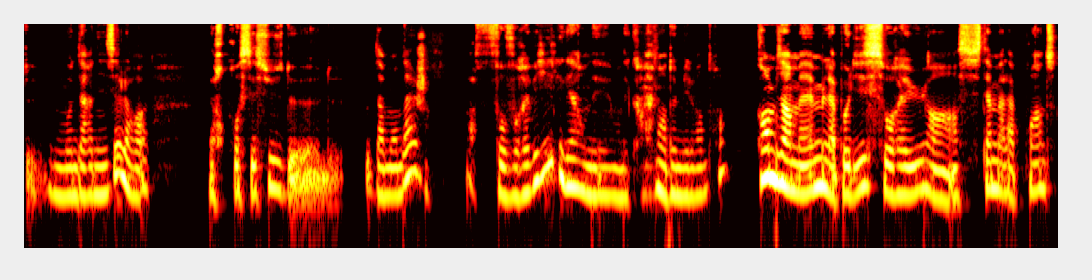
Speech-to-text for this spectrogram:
de, moderniser leur, leur processus d'amendage. Il faut vous réveiller, les gars, on est, on est quand même en 2023. Quand bien même la police aurait eu un, système à la pointe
